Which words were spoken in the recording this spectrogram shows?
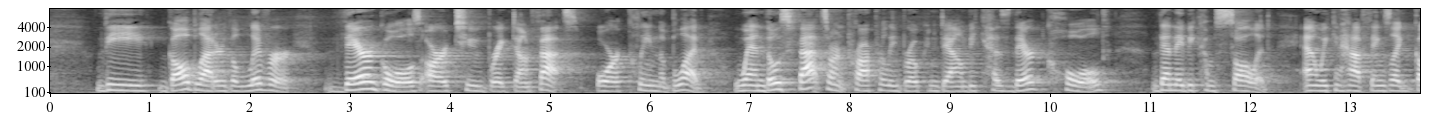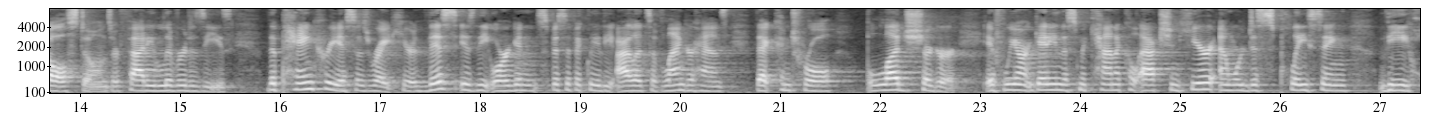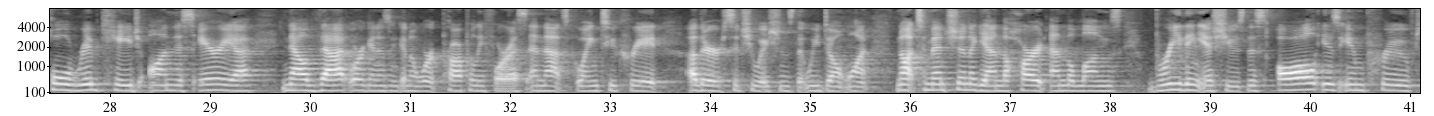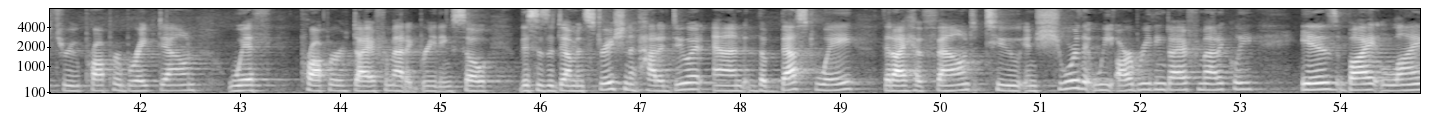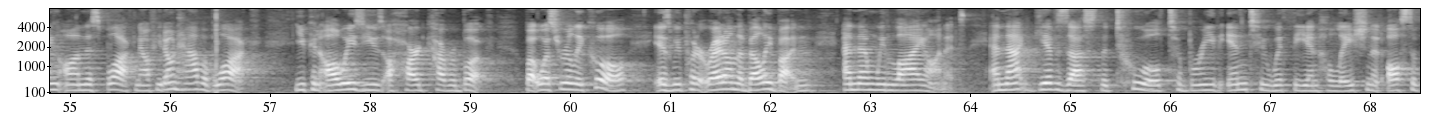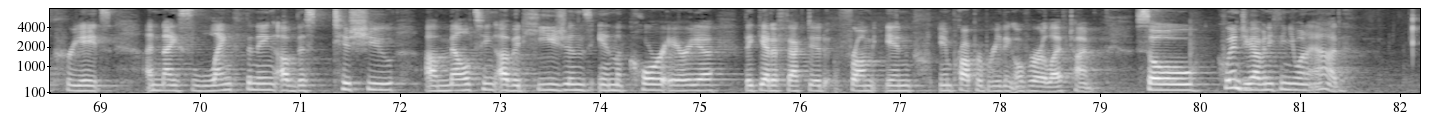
The gallbladder, the liver, their goals are to break down fats or clean the blood. When those fats aren't properly broken down because they're cold, then they become solid. And we can have things like gallstones or fatty liver disease. The pancreas is right here. This is the organ, specifically the islets of Langerhans, that control blood sugar. If we aren't getting this mechanical action here and we're displacing the whole rib cage on this area, now that organ isn't going to work properly for us and that's going to create other situations that we don't want. Not to mention, again, the heart and the lungs, breathing issues. This all is improved through proper breakdown with proper diaphragmatic breathing. So, this is a demonstration of how to do it, and the best way that I have found to ensure that we are breathing diaphragmatically is by lying on this block. Now, if you don't have a block, you can always use a hardcover book. But what's really cool is we put it right on the belly button and then we lie on it. And that gives us the tool to breathe into with the inhalation. It also creates a nice lengthening of this tissue, melting of adhesions in the core area that get affected from in, improper breathing over our lifetime. So, Quinn, do you have anything you want to add?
